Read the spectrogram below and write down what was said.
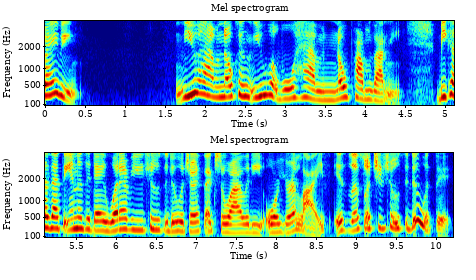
baby, you have no you will have no problems out of me. Because at the end of the day whatever you choose to do with your sexuality or your life is that's what you choose to do with it.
